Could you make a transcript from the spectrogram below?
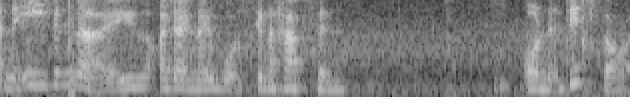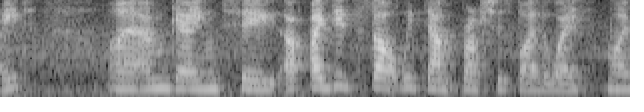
And even though I don't know what's going to happen on this side, I am going to, I did start with damp brushes by the way, my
